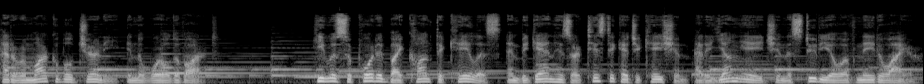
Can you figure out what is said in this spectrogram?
had a remarkable journey in the world of art. He was supported by Comte de Caylus and began his artistic education at a young age in the studio of Natoire.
